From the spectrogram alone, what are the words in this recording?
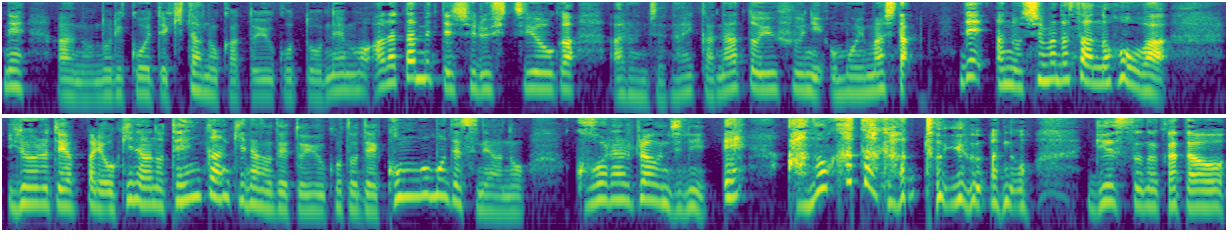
ね、あの乗り越えてきたのかということをね、もう改めて知る必要があるんじゃないかなというふうに思いました。で、あの島田さんの方はいろいろとやっぱり沖縄の転換期なのでということで、今後もですね、あの、コーラルラウンジに、え、あの方が？というあの、ゲストの方を、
